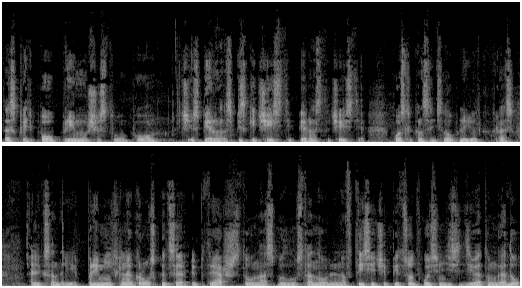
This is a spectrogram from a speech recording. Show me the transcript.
так сказать, по преимуществу, по списке чести, первенства чести. После Константинополя идет как раз Александрия. Применительно к русской церкви патриаршество у нас было установлено в 1589 году,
